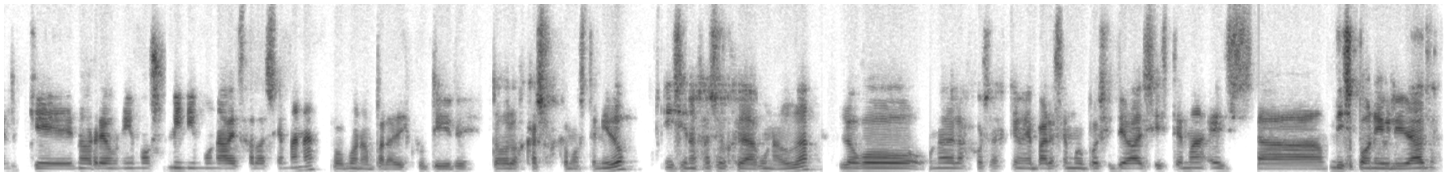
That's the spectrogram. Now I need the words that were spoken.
el que nos reunimos mínimo una vez a la semana, pues bueno, para discutir todos los casos que hemos tenido y si nos ha surgido alguna duda. Luego, una de las cosas que me parece muy positiva del sistema es la disponibilidad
